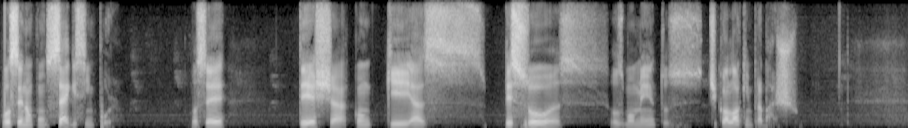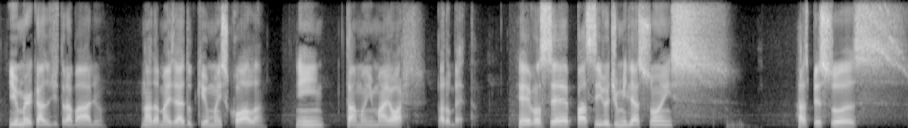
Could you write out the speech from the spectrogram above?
Você não consegue se impor. Você deixa com que as pessoas, os momentos te coloquem para baixo. E o mercado de trabalho nada mais é do que uma escola em tamanho maior para o beta. E aí você é passível de humilhações, as pessoas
